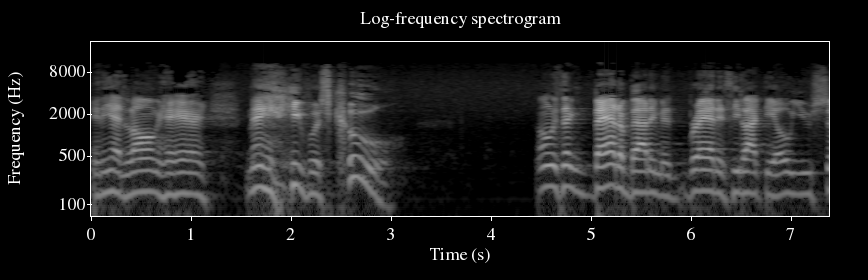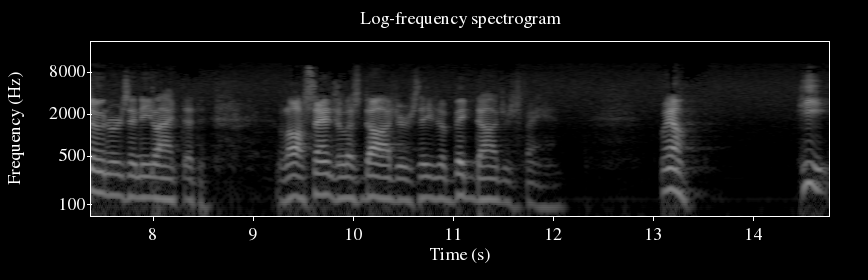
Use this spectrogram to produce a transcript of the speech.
and he had long hair. Man, he was cool. Only thing bad about him, is Brad, is he liked the OU Sooners, and he liked the Los Angeles Dodgers. He was a big Dodgers fan. Well, he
